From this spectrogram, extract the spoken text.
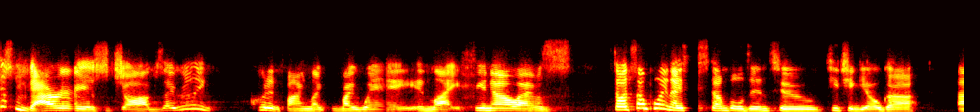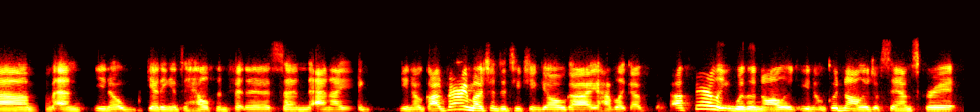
just various jobs. I really couldn't find like my way in life. You know, I was so at some point I stumbled into teaching yoga um, and you know getting into health and fitness and and I you know got very much into teaching yoga. I have like a, a fairly with a knowledge you know good knowledge of Sanskrit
